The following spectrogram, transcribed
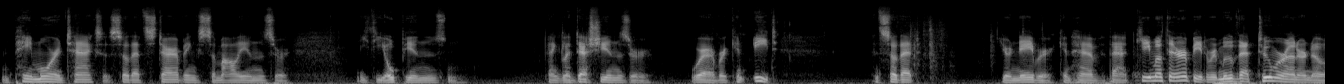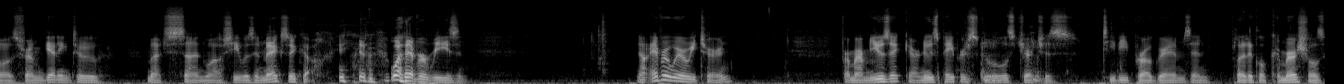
and pay more in taxes so that starving Somalians or Ethiopians and Bangladeshians or wherever can eat, and so that your neighbor can have that chemotherapy to remove that tumor on her nose from getting too much sun while she was in Mexico, whatever reason. Now, everywhere we turn, from our music, our newspapers, schools, churches, TV programs, and political commercials,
